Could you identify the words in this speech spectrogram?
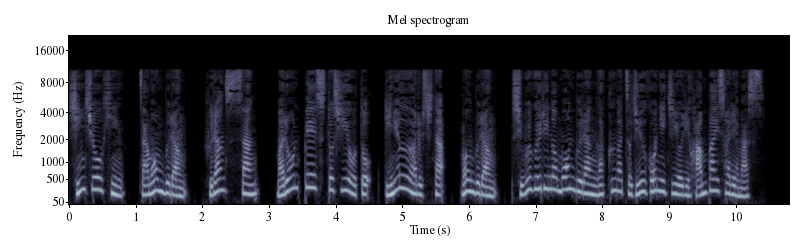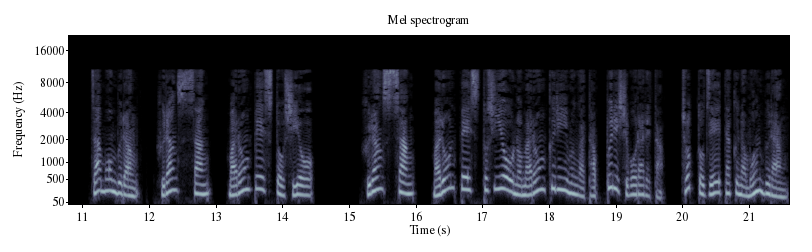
新商品、ザモンブラン、フランス産、マロンペースト仕様とリニューアルしたモンブラン、渋栗のモンブランが9月15日より販売されます。ザ・モンブラン、フランス産、マロンペースト使用。フランス産、マロンペースト仕様のマロンクリームがたっぷり絞られた、ちょっと贅沢なモンブラン。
